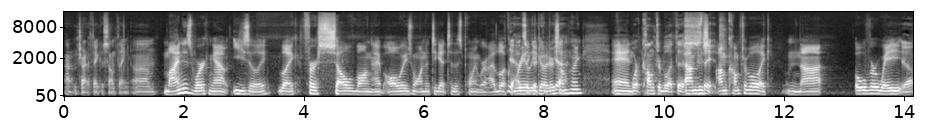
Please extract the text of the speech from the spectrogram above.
I'm trying to think of something um Mine is working out easily. Like for so long, I've always wanted to get to this point where I look Yeah, really good good, or yeah. something, and we're comfortable at this I'm just stage. I'm comfortable. Like I'm not overweight. yeah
